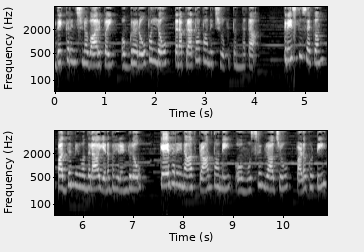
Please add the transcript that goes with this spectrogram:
ధిక్కరించిన వారిపై ఉగ్ర రూపంలో తన ప్రతాపాన్ని చూపుతుందట క్రీస్తు శకం పద్దెనిమిది వందల ఎనభై రెండులో కేదరీనాథ్ ప్రాంతాన్ని ఓ ముస్లిం రాజు పడగొట్టి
